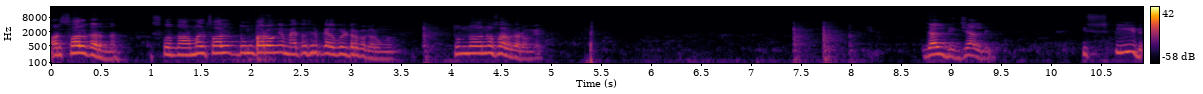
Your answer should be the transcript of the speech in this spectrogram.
और सॉल्व करना। इसको नॉर्मल सॉल्व तुम करोगे, मैं तो सिर्फ़ कैलकुलेटर पर करूँगा। तुम दोनों सॉल्व करोगे। जल्दी जल्दी। स्पीड।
